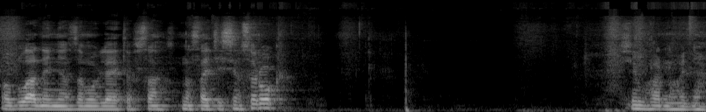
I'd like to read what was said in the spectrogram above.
обладнання замовляйте на сайті 740. Всім гарного дня!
